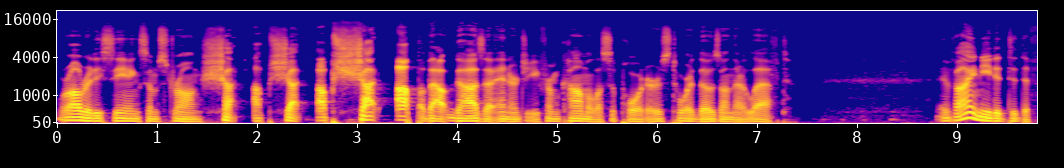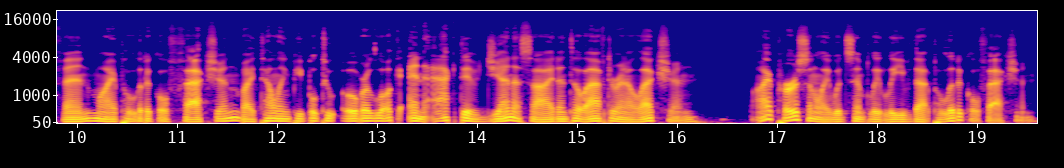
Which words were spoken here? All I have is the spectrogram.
We're already seeing some strong shut up, shut up, shut up about Gaza energy from Kamala supporters toward those on their left. If I needed to defend my political faction by telling people to overlook an active genocide until after an election, I personally would simply leave that political faction.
